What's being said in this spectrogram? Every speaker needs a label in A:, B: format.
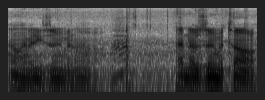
A: I don't have any zoom at all. I have no zoom at all.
